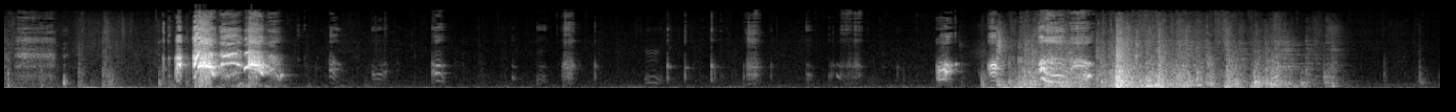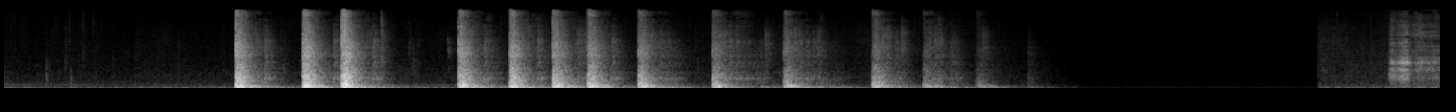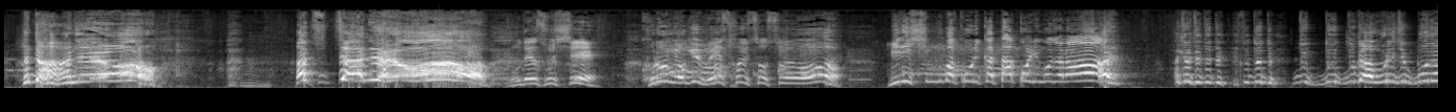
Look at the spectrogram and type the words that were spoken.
나 아니에요! 아, 진짜 아니에요! 오대수 씨, 그럼 여기 왜 서 있었어요? 미리 신고받고 오니까 딱 걸린 거잖아! 아, 저, 저, 저, 저, 누, 누, 누, 누, 누가 우리 집 문을!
